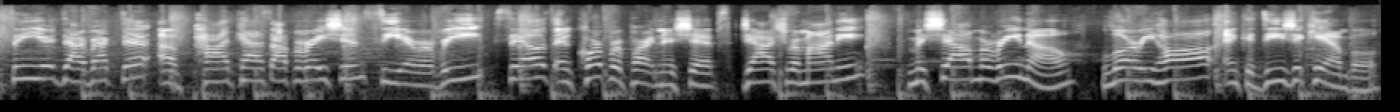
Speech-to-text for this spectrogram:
Senior Director of Podcast Operations, Sierra Reed. Sales and Corporate Partnerships, Josh Romani, Michelle Marino, Lori Hall, and Khadijah Campbell.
